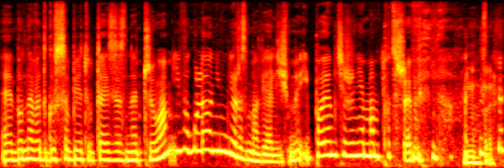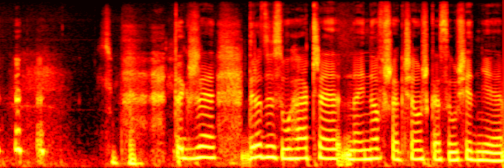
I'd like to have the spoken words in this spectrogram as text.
E, bo nawet go sobie tutaj zaznaczyłam i w ogóle o nim nie rozmawialiśmy i powiem ci, że nie mam potrzeby. No tak. Super. Także, drodzy słuchacze, najnowsza książka Sąsiednie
